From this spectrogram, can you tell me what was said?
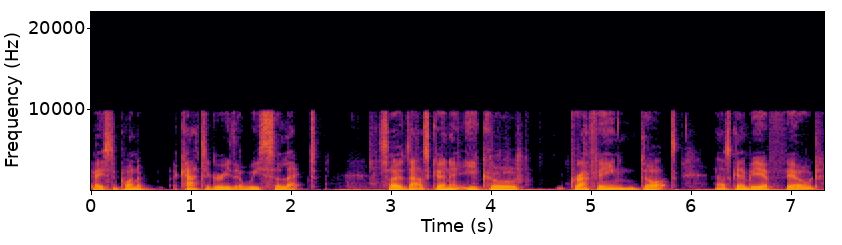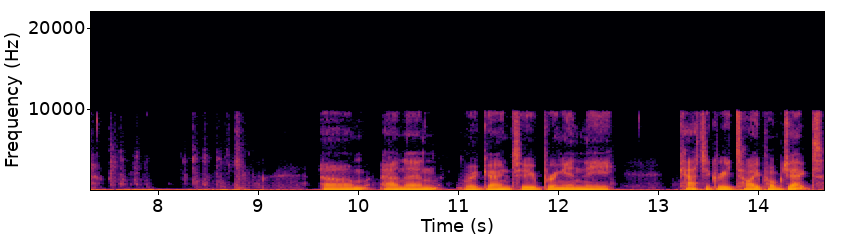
based upon a, a category that we select. So that's going to equal graphene dot, that's going to be a field. Um, and then we're going to bring in the category type object.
